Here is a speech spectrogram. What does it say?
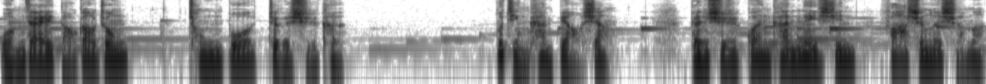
我们在祷告中重播这个时刻，不仅看表象，更是观看内心发生了什么，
